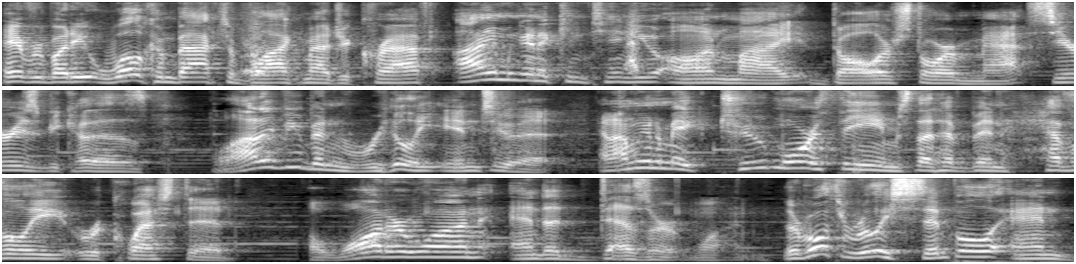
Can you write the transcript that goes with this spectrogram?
Hey everybody, welcome back to Black Magic Craft. I'm gonna continue on my dollar store mat series because a lot of you have been really into it. And I'm gonna make two more themes that have been heavily requested. A water one and a desert one. They're both really simple and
